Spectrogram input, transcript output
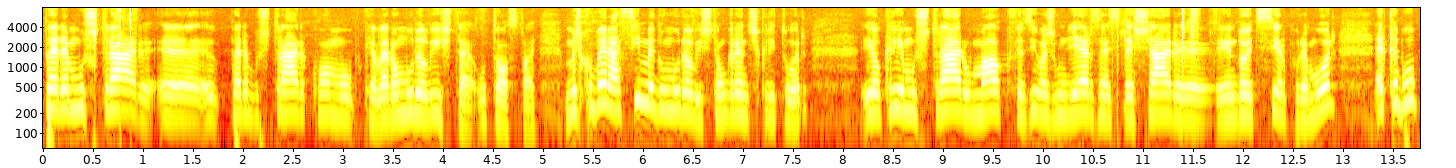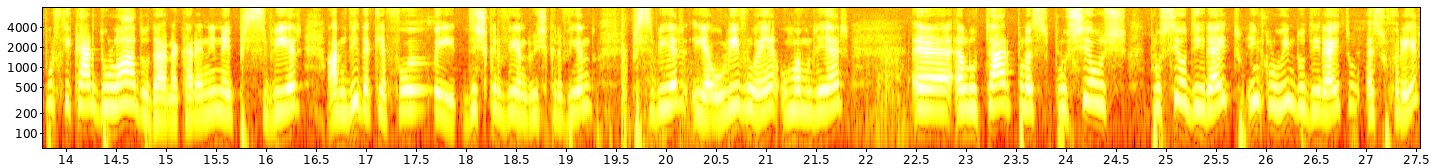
para mostrar, uh, para mostrar como, porque ele era um moralista, o Tolstói, mas como era acima de um moralista, um grande escritor, ele queria mostrar o mal que faziam as mulheres em se deixar uh, endoidecer por amor, acabou por ficar do lado da Ana Karenina e perceber, à medida que a foi descrevendo e escrevendo, perceber, e é, o livro é uma mulher uh, a lutar pelos seus, pelo seu direito, incluindo o direito a sofrer,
